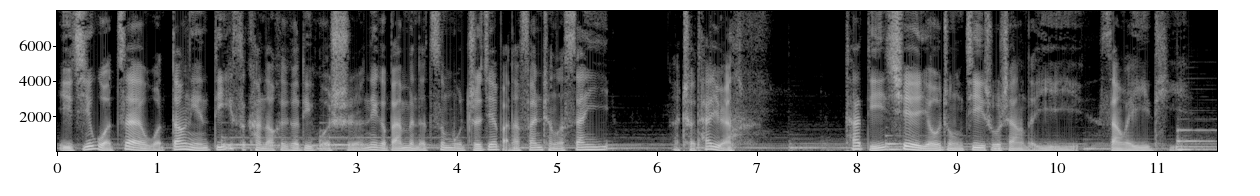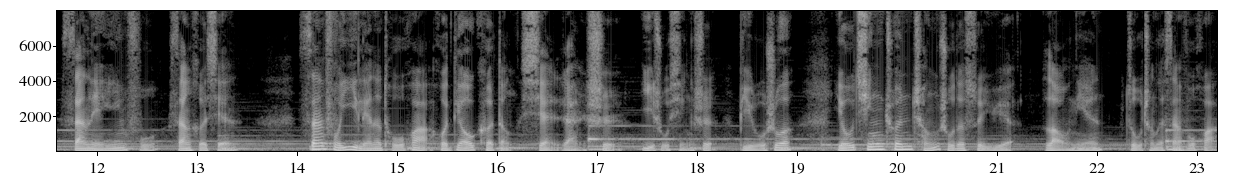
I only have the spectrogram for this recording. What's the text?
以及我在我当年第一次看到《黑客帝国》时，那个版本的字幕直接把它翻成了三一，啊，扯太远了。它的确有种技术上的意义，三位一体、三连音符、三和弦、三复一连的图画或雕刻等，显然是艺术形式。比如说，由青春成熟的岁月、老年组成的三幅画，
